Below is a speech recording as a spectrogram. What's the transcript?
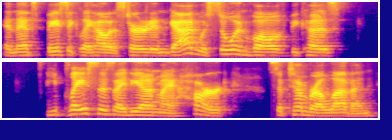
and that's basically how it started. And god was so involved because he placed this idea on my heart september 11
